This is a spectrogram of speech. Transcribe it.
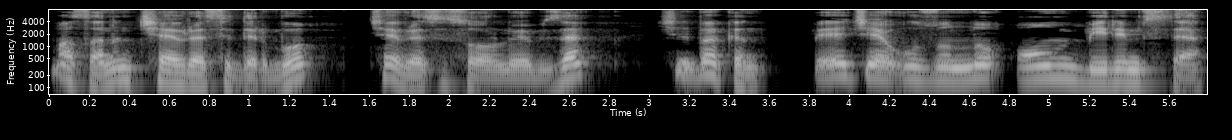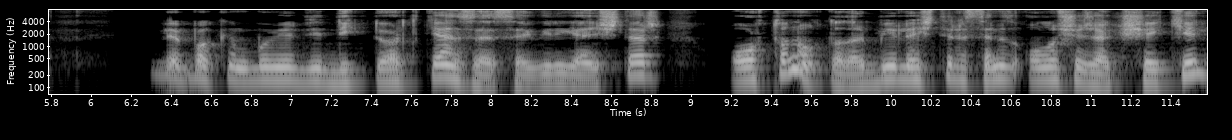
masanın çevresidir bu. Çevresi soruluyor bize. Şimdi bakın BC uzunluğu 10 birimse ve bakın bu bir dikdörtgense sevgili gençler orta noktaları birleştirirseniz oluşacak şekil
